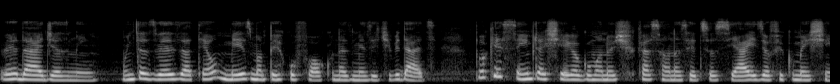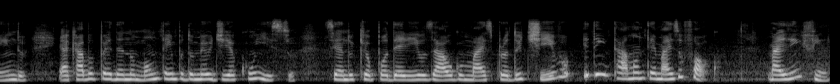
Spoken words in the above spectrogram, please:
Verdade, Yasmin. Muitas vezes até eu mesma perco o foco nas minhas atividades, porque sempre chega alguma notificação nas redes sociais e eu fico mexendo e acabo perdendo um bom tempo do meu dia com isso, sendo que eu poderia usar algo mais produtivo e tentar manter mais o foco. Mas enfim,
